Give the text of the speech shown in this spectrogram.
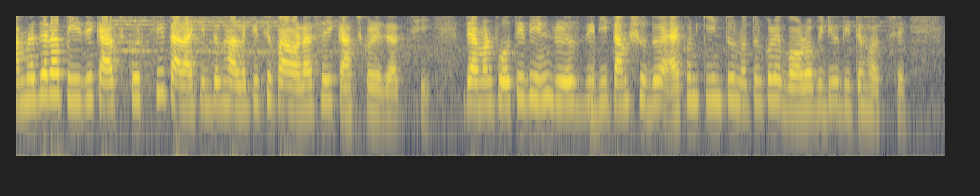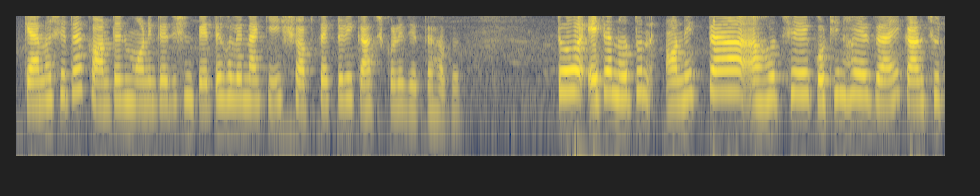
আমরা যারা পেজে কাজ করছি, তারা কিন্তু ভালো কিছু পাওয়ার আশায় কাজ করে যাচ্ছি। যেমন প্রতিদিন রিলস দিতাম শুধু, এখন কিন্তু নতুন করে বড় ভিডিও দিতে হচ্ছে। কেন সেটা? কন্টেন্ট মনিটাইজেশন পেতে হলে নাকি সব সেক্টরেই কাজ করে যেতে হবে। তো এটা নতুন অনেকটা, হচ্ছে কঠিন হয়ে যায়, কারণ ছোট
